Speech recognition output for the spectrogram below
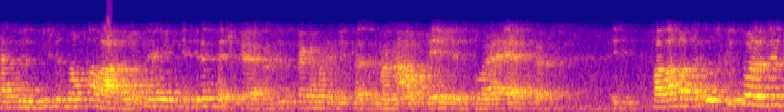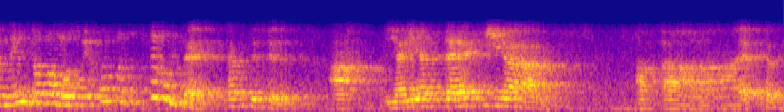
as revistas não falavam. Isso é interessante, porque às vezes pega uma revista semanal, veja, isso é época, falava até o escritor, às vezes nem tão famoso. Eu falava, o que acontece? O que está acontecendo? Ah, e aí até que a, a, a, a época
